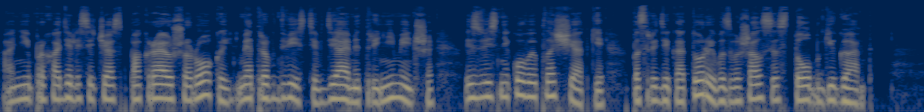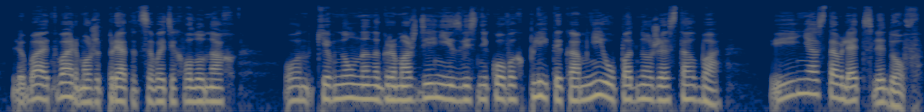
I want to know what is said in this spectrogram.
Они проходили сейчас по краю широкой, метров двести в диаметре, не меньше, известняковой площадки, посреди которой возвышался столб-гигант. Любая тварь может прятаться в этих валунах. Он кивнул на нагромождение известняковых плит и камней у подножия столба. И не оставлять следов.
